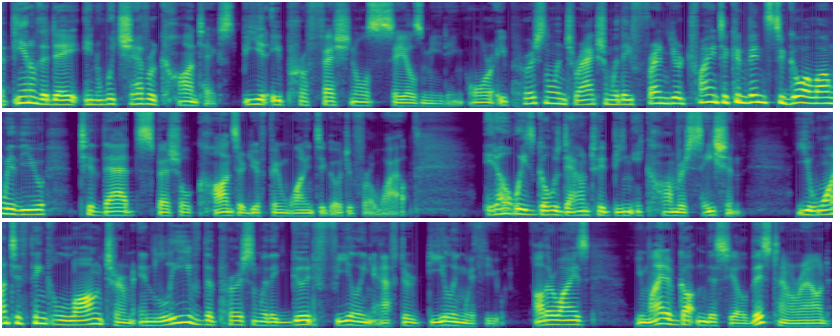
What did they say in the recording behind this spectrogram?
At the end of the day, in whichever context, be it a professional sales meeting or a personal interaction with a friend you're trying to convince to go along with you to that special concert you've been wanting to go to for a while. It always goes down to it being a conversation. You want to think long term and leave the person with a good feeling after dealing with you. Otherwise, you might have gotten the sale this time around,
